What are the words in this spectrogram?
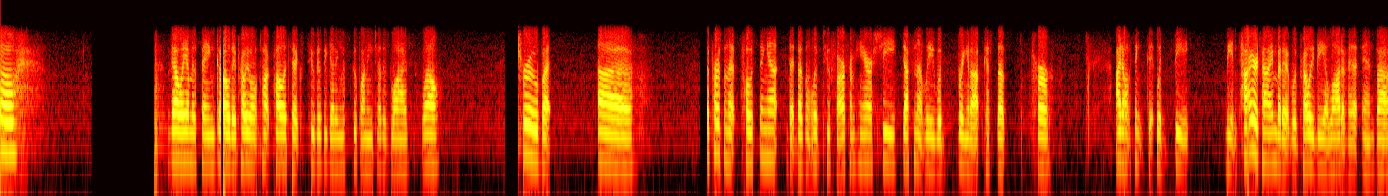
So Valium is saying go. They probably won't talk politics. Too busy getting the scoop on each other's lives. Well, true, but uh, the person that's hosting it that doesn't live too far from here, she definitely would bring it up because that's her. I don't think it would be the entire time, but it would probably be a lot of it. And uh,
